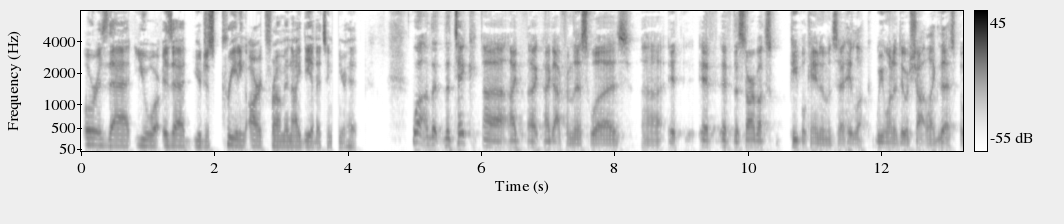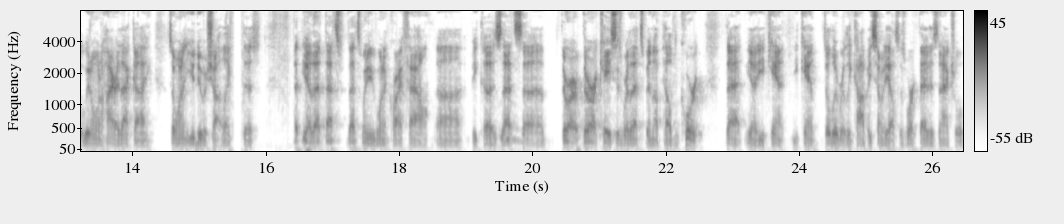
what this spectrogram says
or is that you are, is that you're just creating art from an idea that's in your head? Well, the the take uh, I, I, I got from this was uh, it, if if the Starbucks people came to them and said, "Hey, look, we want to do a shot like this, but we don't want to hire that guy, so why don't you do a shot like this?" That, yeah, that that's that's when you want to cry foul uh, because that's uh, there are there are cases where that's been upheld in court that you know you can't you can't deliberately copy somebody else's work. That is an actual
